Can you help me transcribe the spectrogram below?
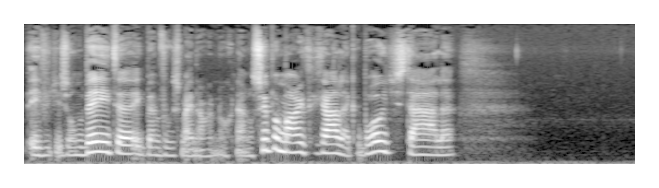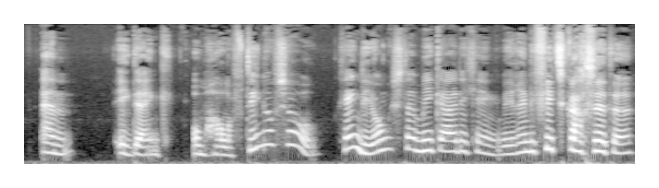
eventjes ontbeten. Ik ben volgens mij nog, nog naar een supermarkt gegaan. Lekker broodjes te halen. En ik denk om half tien of zo ging de jongste, Mika, die ging weer in die fietskar zitten.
